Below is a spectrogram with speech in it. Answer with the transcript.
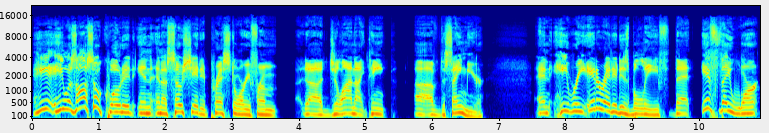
he he was also quoted in an Associated Press story from uh, July nineteenth uh, of the same year, and he reiterated his belief that if they weren't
